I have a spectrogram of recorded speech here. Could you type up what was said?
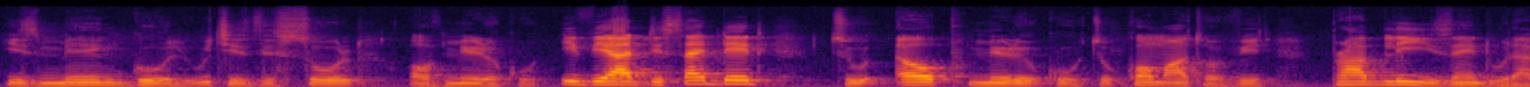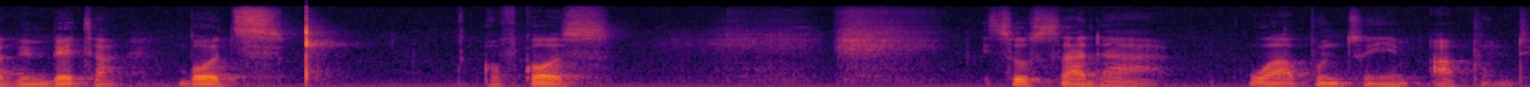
his main goal, which is the soul of miracle. If he had decided to help miracle to come out of it, probably his end would have been better. But of course, it's so sad that what happened to him happened.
